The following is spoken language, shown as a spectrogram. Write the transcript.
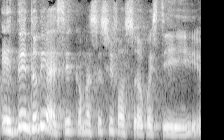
e dentro di essi come se ci fossero questi,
